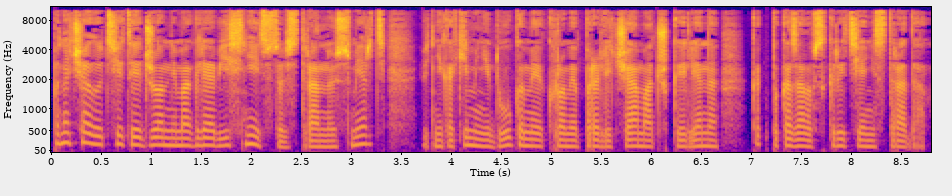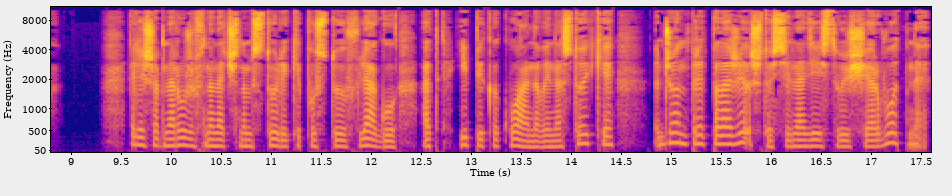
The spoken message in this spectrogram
Поначалу Тита и Джон не могли объяснить столь странную смерть, ведь никакими недугами, кроме паралича, матушка Елена, как показало вскрытие, не страдала. Лишь обнаружив на ночном столике пустую флягу от ипикакуановой настойки, Джон предположил, что сильнодействующее рвотное,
